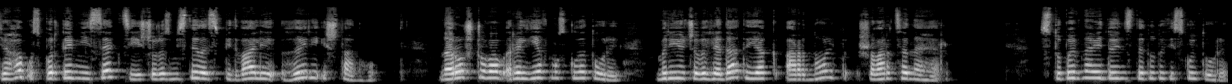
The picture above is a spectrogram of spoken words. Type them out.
тягав у спортивній секції, що розмістилась в підвалі гирі і штангу, нарощував рельєф мускулатури, мріючи виглядати як Арнольд Шварценеггер. Вступив навіть до інституту фізкультури,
